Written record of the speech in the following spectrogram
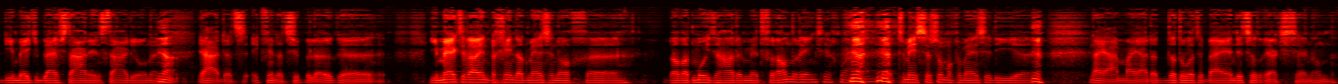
die een beetje blijft staan in het stadion. En, Ja. ja, dat, ik vind dat superleuk. Je merkte wel in het begin dat mensen nog wel wat moeite hadden met verandering, zeg maar. Ja, ja. Tenminste, sommige mensen die... eh, Ja. Nou ja, maar ja, dat, dat hoort erbij. En dit soort reacties zijn dan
